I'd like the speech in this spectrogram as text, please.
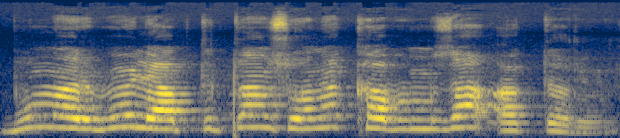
bunları böyle yaptıktan sonra kabımıza aktarıyoruz.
